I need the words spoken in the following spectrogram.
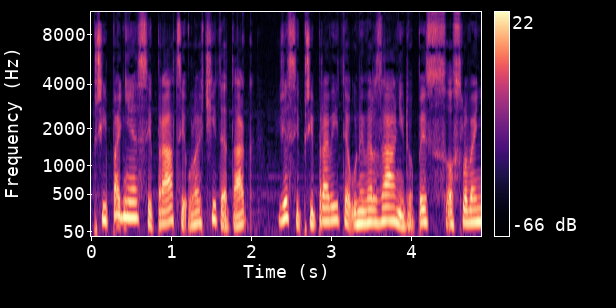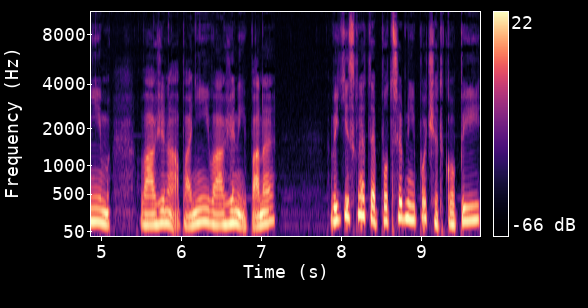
Případně si práci ulehčíte tak, že si připravíte univerzální dopis s oslovením vážená paní, vážený pane, vytisknete potřebný počet kopií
